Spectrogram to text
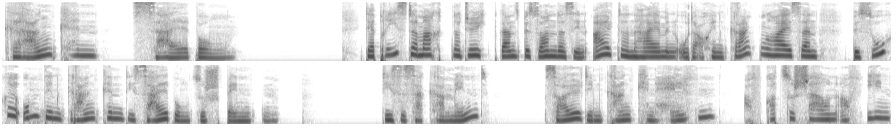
Krankensalbung. Der Priester macht natürlich ganz besonders in Alternheimen oder auch in Krankenhäusern Besuche, um den Kranken die Salbung zu spenden. Dieses Sakrament soll dem Kranken helfen, auf Gott zu schauen, auf ihn,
